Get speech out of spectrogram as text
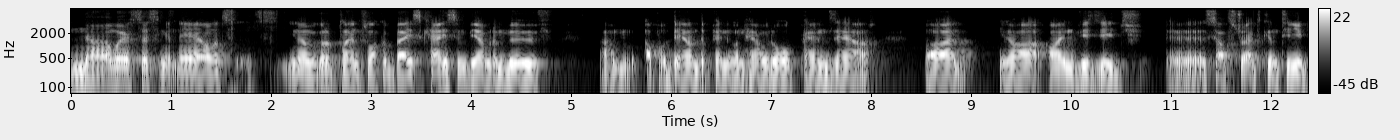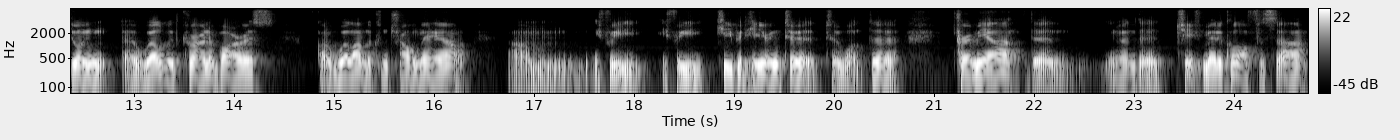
no, we're assessing it now. It's, it's you know we've got to plan for like a base case and be able to move um, up or down depending on how it all pans out. But you know I, I envisage uh, South Australia to continue doing uh, well with coronavirus got it well under control now. Um, if we if we keep adhering to, to what the premier, the you know the chief medical officer,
